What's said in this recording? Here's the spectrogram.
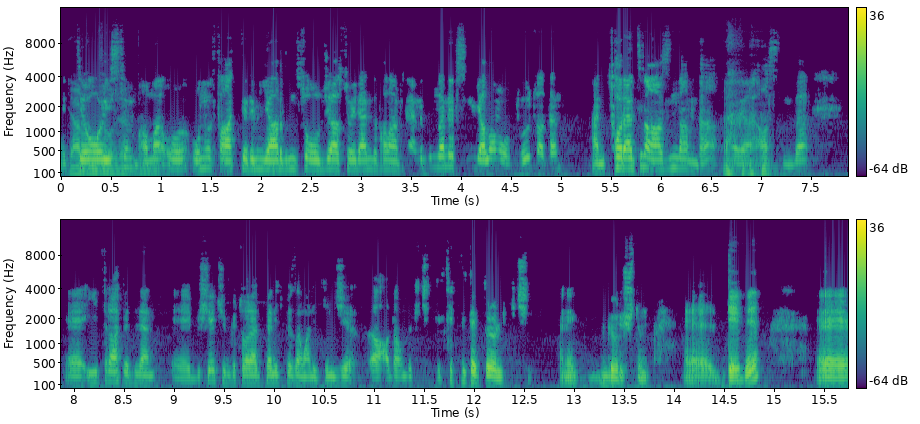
etti o isim olacak. ama o, onun Fatih Terim'in yardımcısı olacağı söylendi falan. Yani bunların hepsinin yalan olduğu zaten hani Torrent'in ağzından da e, aslında e, itiraf edilen e, bir şey. Çünkü Torrent ben hiçbir zaman ikinci adamlık için değil, teknik direktörlük için hani görüştüm e, dedi. E,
